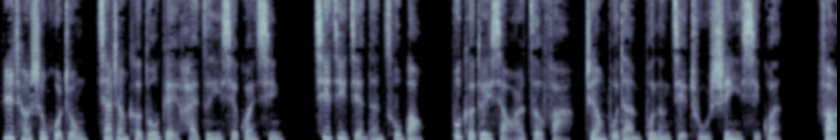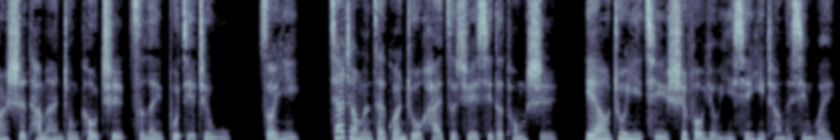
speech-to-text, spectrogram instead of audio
日常生活中家长可多给孩子一些关心，切忌简单粗暴，不可对小儿责罚。这样不但不能解除失忆习惯，反而使他们暗中偷吃此类不洁之物。所以，家长们在关注孩子学习的同时，也要注意其是否有一些异常的行为，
